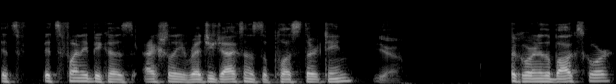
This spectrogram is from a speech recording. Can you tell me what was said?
it's it's funny because actually Reggie Jackson is the plus 13. Yeah. According to the box score.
